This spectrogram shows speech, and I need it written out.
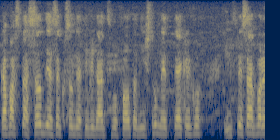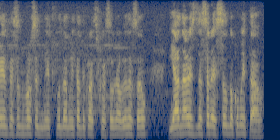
capacitação de execução de atividades por falta de instrumento técnico indispensável para a orientação do procedimento fundamental de classificação de organização e a análise da seleção documental.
